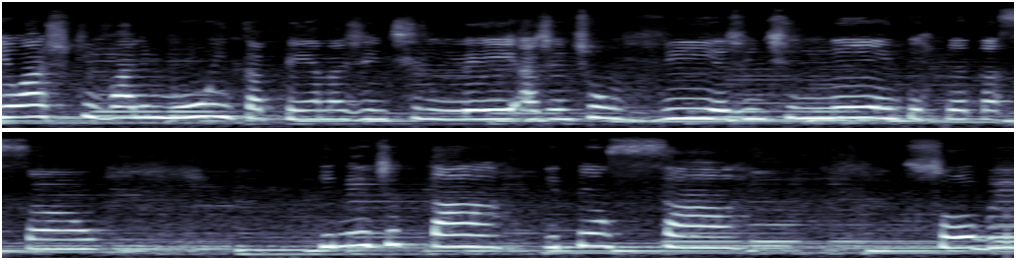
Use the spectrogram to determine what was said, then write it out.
E eu acho que vale muito a pena a gente ler, a gente ouvir, a gente ler a interpretação e meditar e pensar sobre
